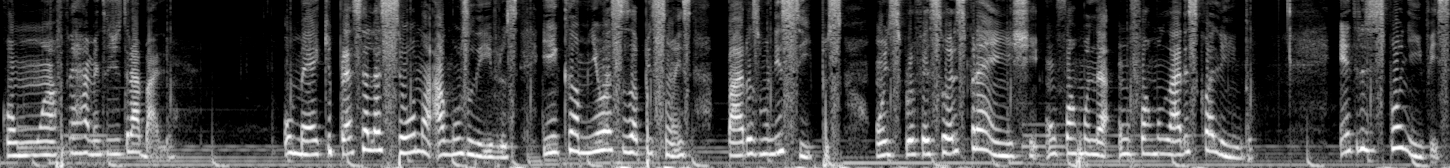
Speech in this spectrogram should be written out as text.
como uma ferramenta de trabalho o MEC pré-seleciona alguns livros e encaminha essas opções para os municípios, onde os professores preenchem um, formula um formulário escolhendo. Entre os disponíveis,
